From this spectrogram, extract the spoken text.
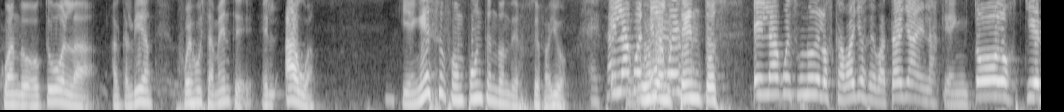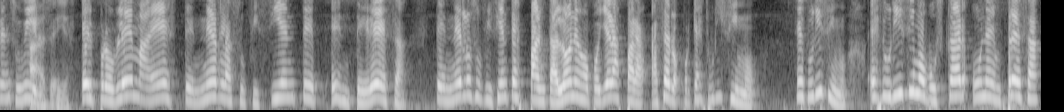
cuando obtuvo la alcaldía fue justamente el agua y en eso fue un punto en donde se falló. El agua, Hubo intentos. Es, el agua es uno de los caballos de batalla en las que todos quieren subirse. El problema es tener la suficiente entereza, tener los suficientes pantalones o polleras para hacerlo, porque es durísimo. Es durísimo. Es durísimo buscar una empresa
